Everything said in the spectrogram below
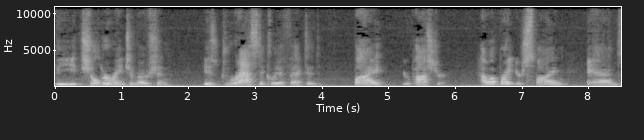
the shoulder range of motion is drastically affected by your posture. How upright your spine and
